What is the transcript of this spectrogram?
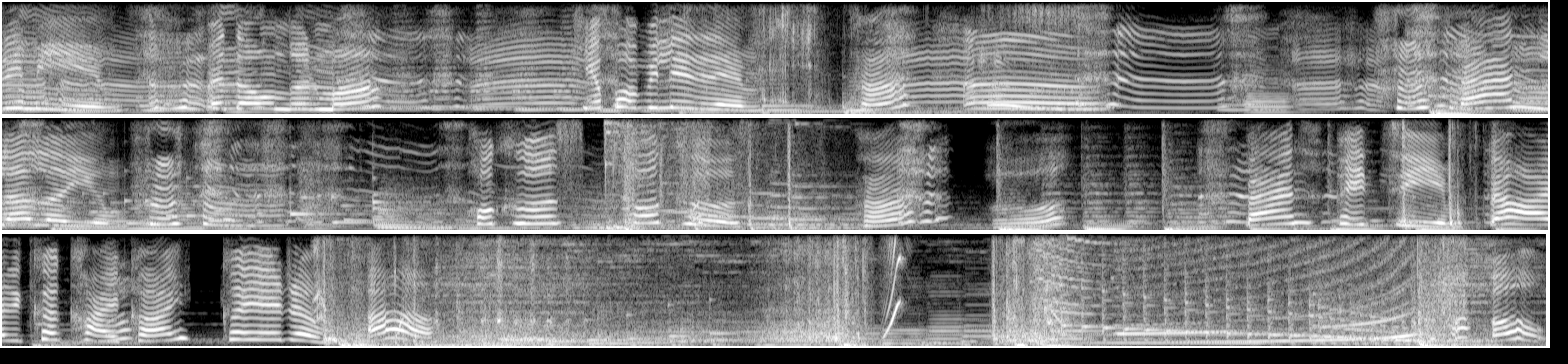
Dreamy'yim ve dondurma yapabilirim. Ha? Ben Lala'yım. Hokus pokus. Ha? Ben Peti'yim ve harika kaykay kayarım. Aa! Oh!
